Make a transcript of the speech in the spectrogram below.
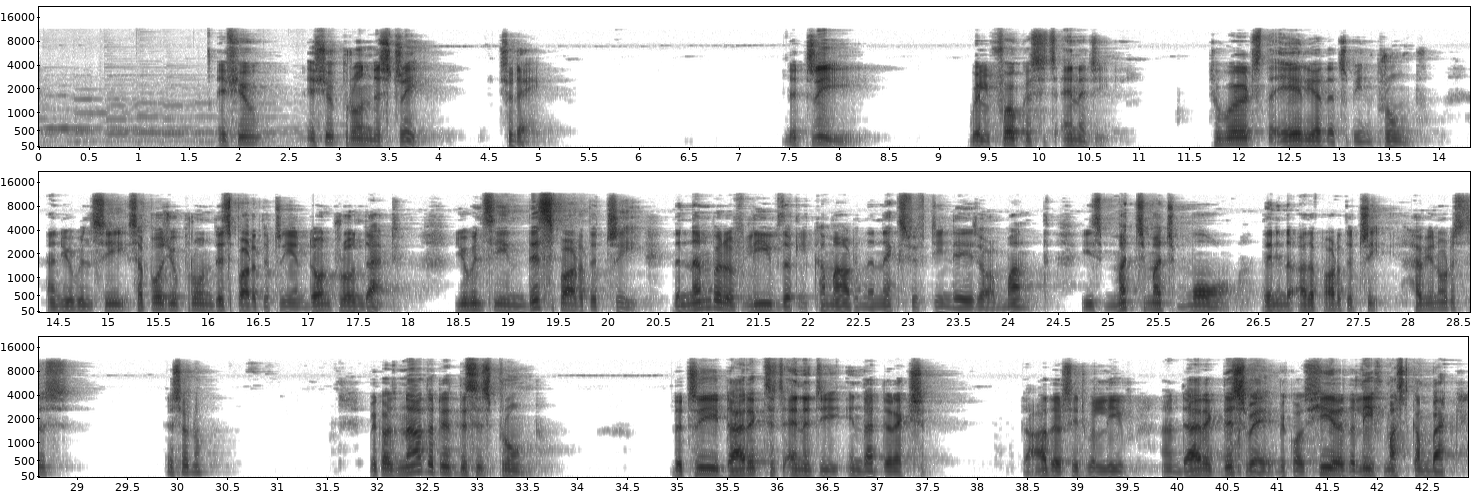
if you… if you prune this tree today, the tree will focus its energy towards the area that's been pruned. And you will see, suppose you prune this part of the tree and don't prune that, you will see in this part of the tree, the number of leaves that will come out in the next fifteen days or a month is much, much more than in the other part of the tree. Have you noticed this? Yes or no? Because now that it, this is pruned, the tree directs its energy in that direction. The others it will leave and direct this way because here the leaf must come back.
